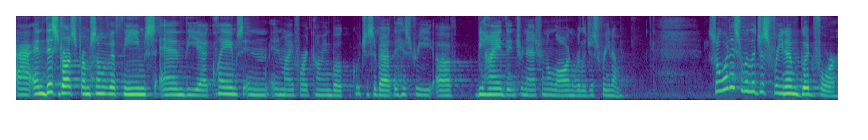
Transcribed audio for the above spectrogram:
Uh, and this draws from some of the themes and the uh, claims in, in my forthcoming book, which is about the history of behind the international law and religious freedom. So, what is religious freedom good for?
